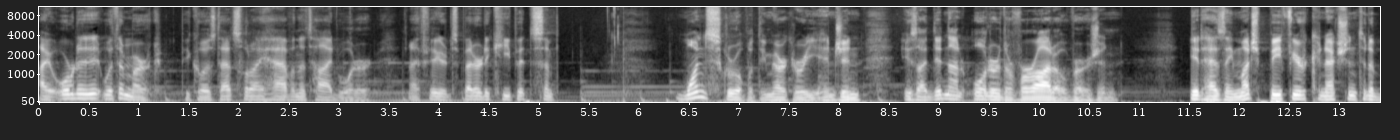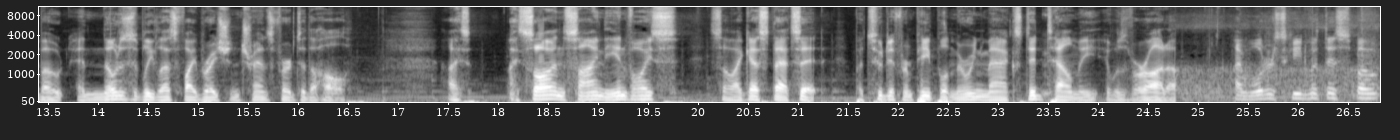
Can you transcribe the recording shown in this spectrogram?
I ordered it with a Merc because that's what I have on the Tidewater, and I figured it's better to keep it simple. One screw up with the Mercury engine is I did not order the Verado version. It has a much beefier connection to the boat and noticeably less vibration transferred to the hull. I, I saw and signed the invoice, so I guess that's it, but two different people at MarineMax did tell me it was Verado. I water skied with this boat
